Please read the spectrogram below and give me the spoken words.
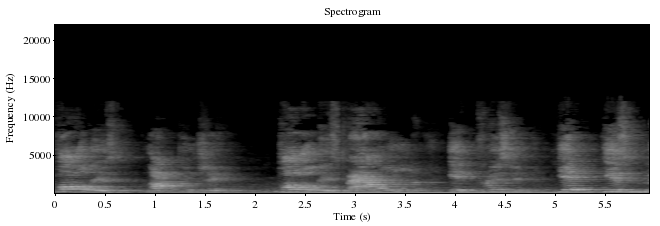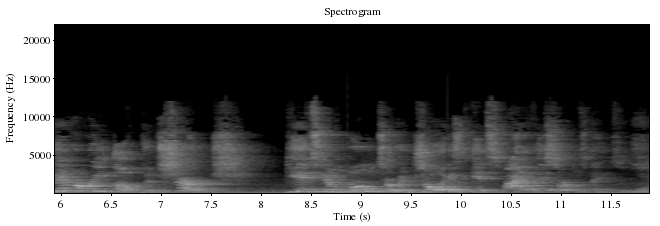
Paul is locked in jail. Paul is bound in prison. Yet his memory of the church gives him room to rejoice in spite of his circumstances.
